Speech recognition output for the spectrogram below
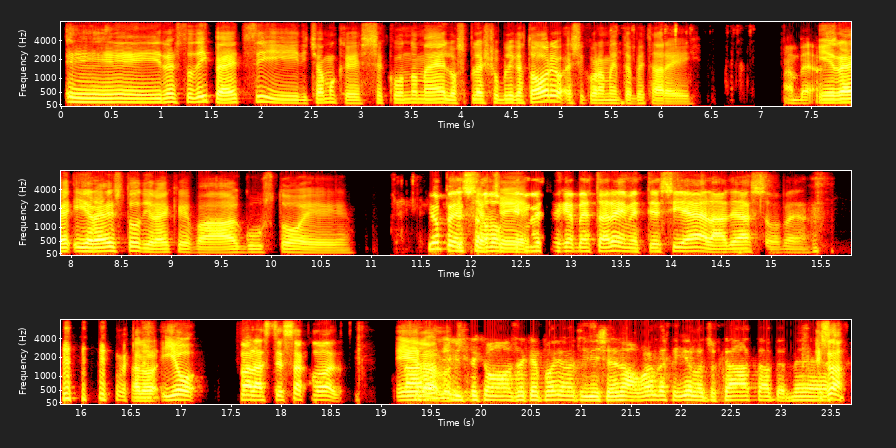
E il resto dei pezzi, diciamo che secondo me lo splash obbligatorio è sicuramente Beta Ray. Vabbè, il, re- il resto direi che va a gusto e io pensavo che invece che Beta Ray mettessi Ela adesso. allora, io fa la stessa cosa. E ah, la, lo... queste cose che poi uno ti dice no guarda che io l'ho giocata per me esatto,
